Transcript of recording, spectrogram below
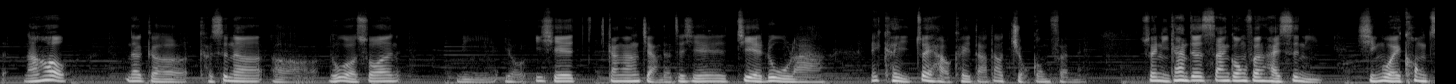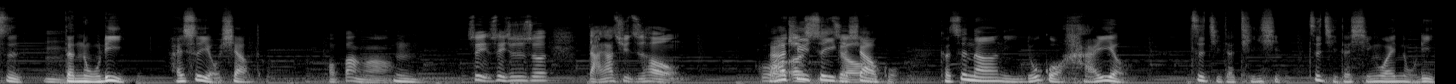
对。然后那个可是呢，呃，如果说你有一些刚刚讲的这些介入啦，哎，可以最好可以达到九公分呢。所以你看，这三公分还是你行为控制的努力。嗯还是有效的，好棒哦！嗯，所以所以就是说，打下去之后，打下去是一个效果。可是呢，你如果还有自己的提醒，自己的行为努力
